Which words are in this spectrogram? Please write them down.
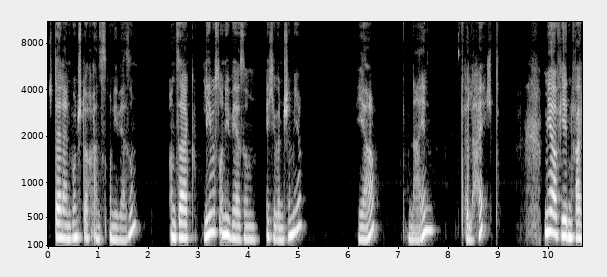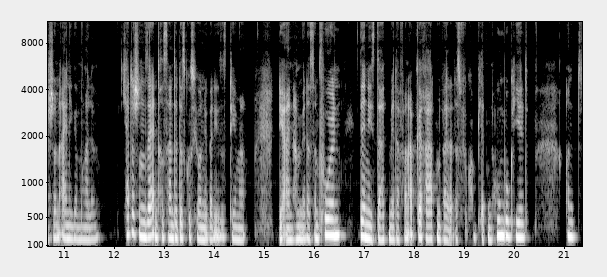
stell deinen Wunsch doch ans Universum und sag, liebes Universum, ich wünsche mir? Ja? Nein? Vielleicht? Mir auf jeden Fall schon einige Male. Ich hatte schon sehr interessante Diskussionen über dieses Thema. Die einen haben mir das empfohlen, der nächste hat mir davon abgeraten, weil er das für kompletten Humbug hielt. Und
